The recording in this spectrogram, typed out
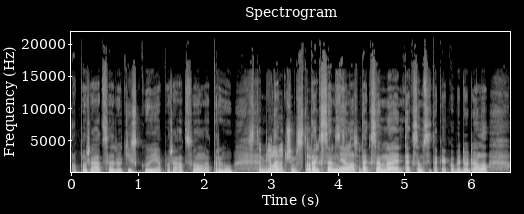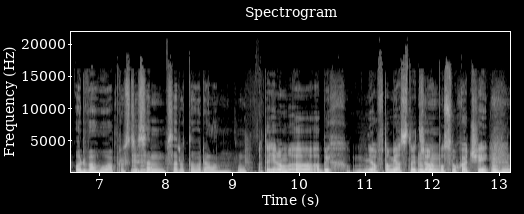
a pořád se dotiskují a pořád jsou na trhu. Jste měla tak, na čem stavět tak jsem, měla, tak, jsem hmm. na, tak jsem si tak jakoby dodala odvahu a prostě hmm. jsem se do toho dala. Hmm. A teď jenom, uh, abych měl v tom jasno, třeba hmm. posluchači, hmm. Uh,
